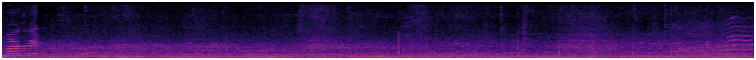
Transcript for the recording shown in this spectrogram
Margaret?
